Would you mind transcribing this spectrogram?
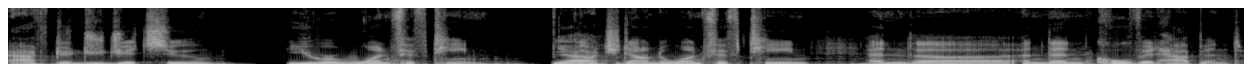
after jujitsu you were 115 Yeah. got you down to 115 and the and then covid happened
